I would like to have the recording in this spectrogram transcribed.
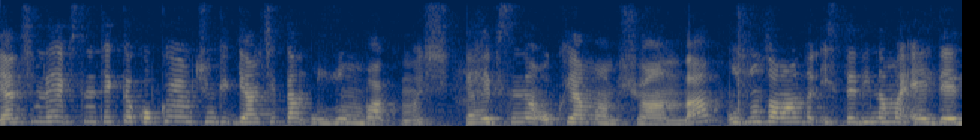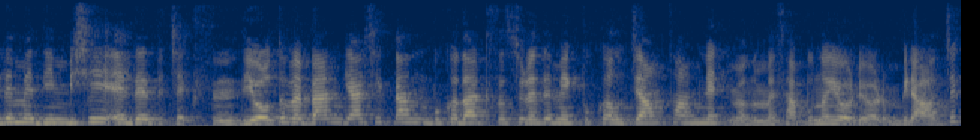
Yani şimdi hepsini tek tek okuyorum çünkü gerçekten uzun bakmış. Ya hepsini okuyamam şu anda. Uzun zamandır istediğin ama elde edemediğin bir şeyi elde edeceksin diyordu ve ben gerçekten bu kadar kısa sürede MacBook alacağımı tahmin etmiyordum. Mesela buna yoruyorum birazcık.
